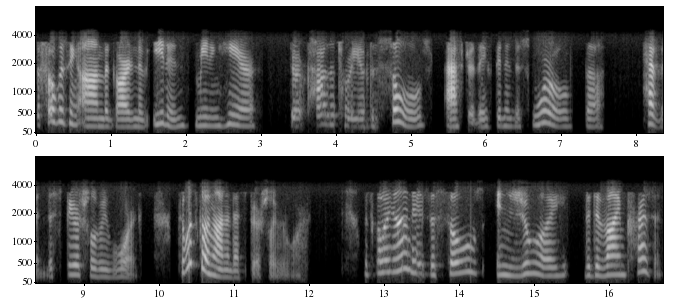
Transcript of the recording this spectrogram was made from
The focusing on the Garden of Eden, meaning here the repository of the souls after they've been in this world, the heaven, the spiritual reward. So what's going on in that spiritual reward? What's going on is the souls enjoy the divine presence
